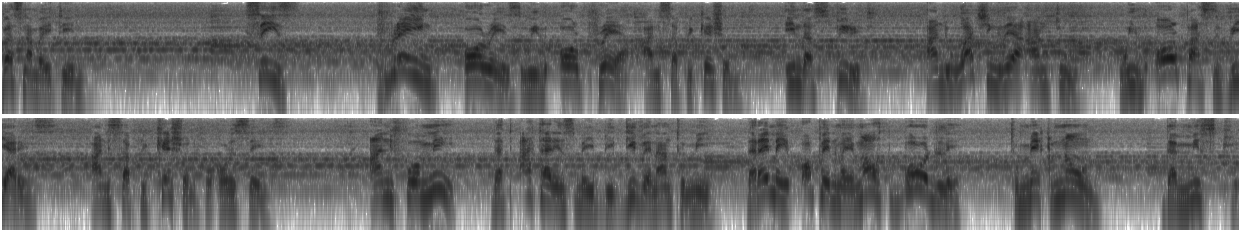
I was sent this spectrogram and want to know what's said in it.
verse number 18 says praying always with all prayer and supplication in the spirit and watching thereunto with all perseverance and supplication for all saints. And for me that utterance may be given unto me that i may open my mouth boldly to make known the mystery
